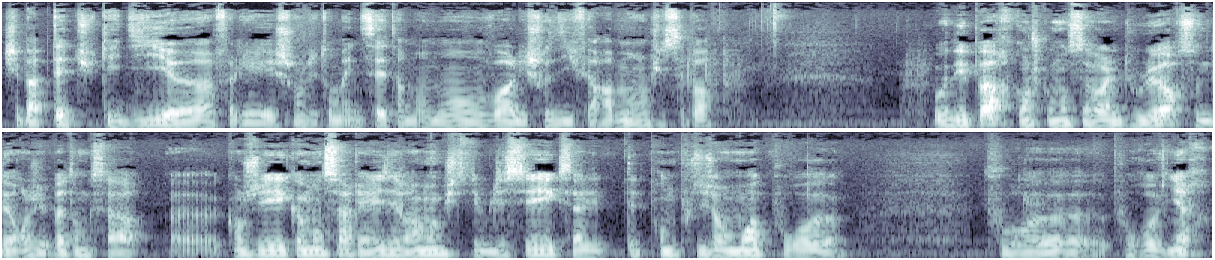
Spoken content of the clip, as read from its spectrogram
je sais pas, peut-être tu t'es dit, euh, fallait changer ton mindset un moment, voir les choses différemment, je sais pas. Au départ, quand je commençais à avoir les douleurs, ça me dérangeait pas tant que ça. Euh, quand j'ai commencé à réaliser vraiment que j'étais blessé et que ça allait peut-être prendre plusieurs mois pour, euh, pour, pour revenir,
